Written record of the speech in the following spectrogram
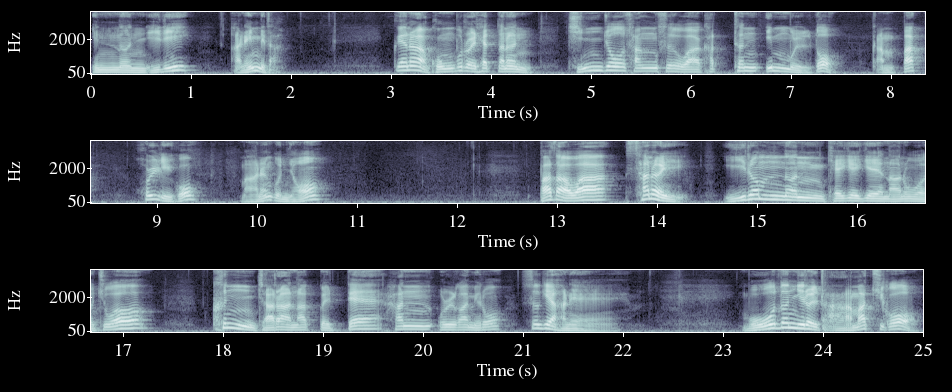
있는 일이 아닙니다. 꽤나 공부를 했다는 진조상서와 같은 인물도 깜빡 홀리고 마는군요. 바다와 산의 일 없는 개개에 나누어 주어 큰 자라 낚을 때 한 올가미로 쓰게 하네. 모든 일을 다 마치고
